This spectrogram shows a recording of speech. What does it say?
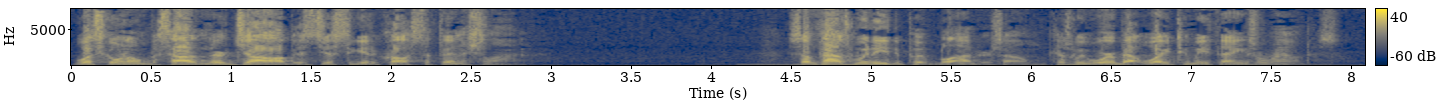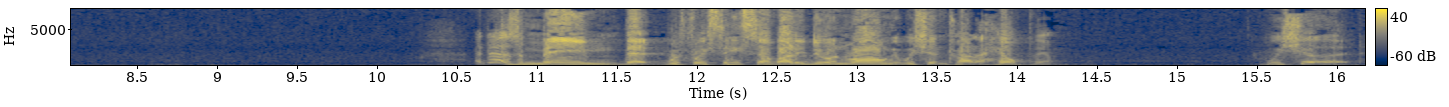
what's going on beside them. Their job is just to get across the finish line. Sometimes we need to put blinders on because we worry about way too many things around us. That doesn't mean that if we see somebody doing wrong that we shouldn't try to help them. We should.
